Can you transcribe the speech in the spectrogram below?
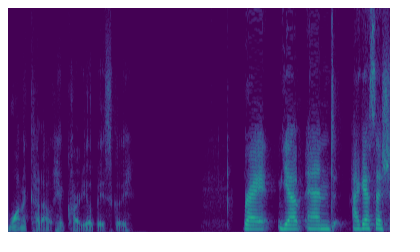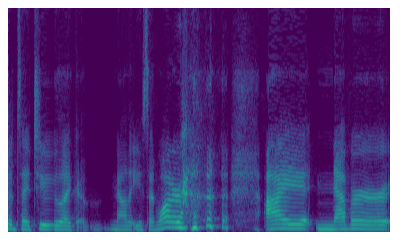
want to cut out HIIT cardio basically. Right. Yep. And I guess I should say too, like now that you said water, I never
